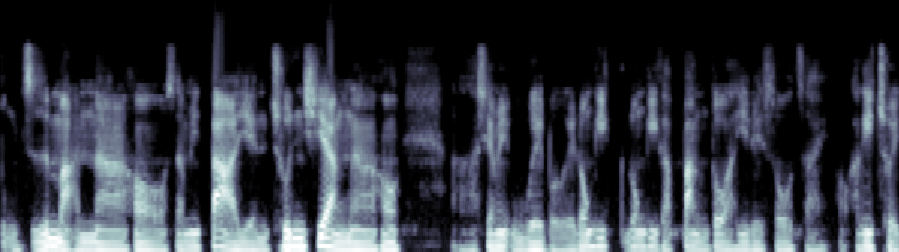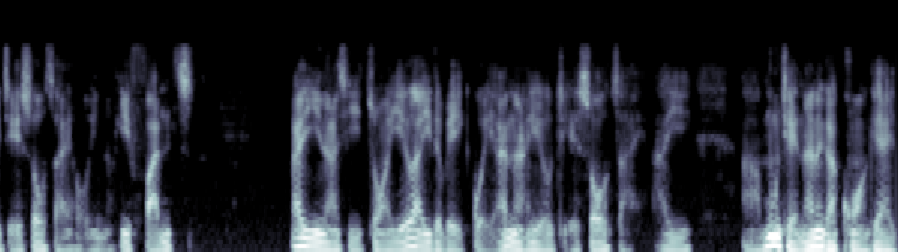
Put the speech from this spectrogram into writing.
捕殖螨呐，吼，啥物大眼春象呐，吼啊，啥物有诶无诶，拢去拢去甲放大迄个所在，啊，去找一个所在，互因去繁殖。啊，伊若是蛇药啊，伊就袂贵，啊，若有一个所在，啊，伊啊，目前咱那个看起来。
